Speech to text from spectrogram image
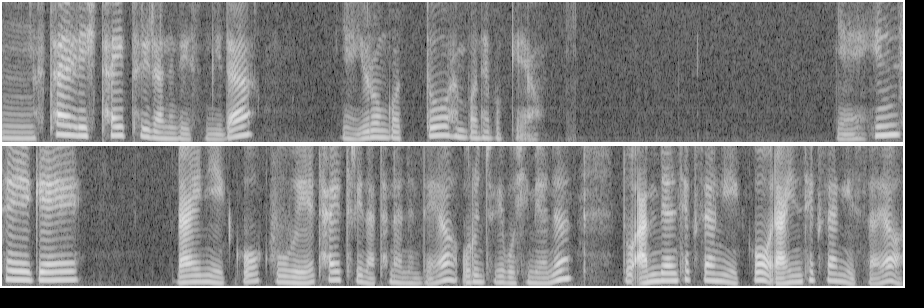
음, 스타일리시 타이틀이라는 게 있습니다. 예, 이런 것 도 한번 해볼게요. 예, 흰색의 라인이 있고 그 위에 타이틀이 나타나는데요. 오른쪽에 보시면은 또 앞면 색상이 있고 라인 색상이 있어요.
